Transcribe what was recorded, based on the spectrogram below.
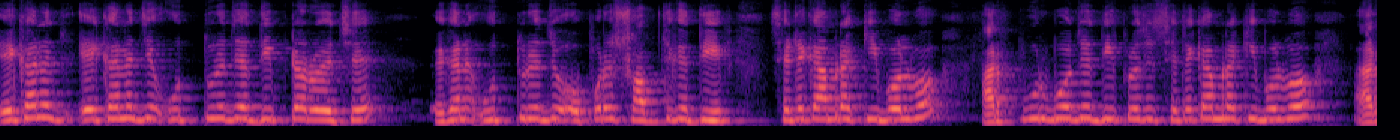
এখানে এখানে যে উত্তরে যে দ্বীপটা রয়েছে, এখানে উত্তরের যে ওপরের সব থেকে দ্বীপ, সেটাকে আমরা কি বলব? আর পূর্ব যে দ্বীপ রয়েছে, সেটাকে আমরা কি বলব? আর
